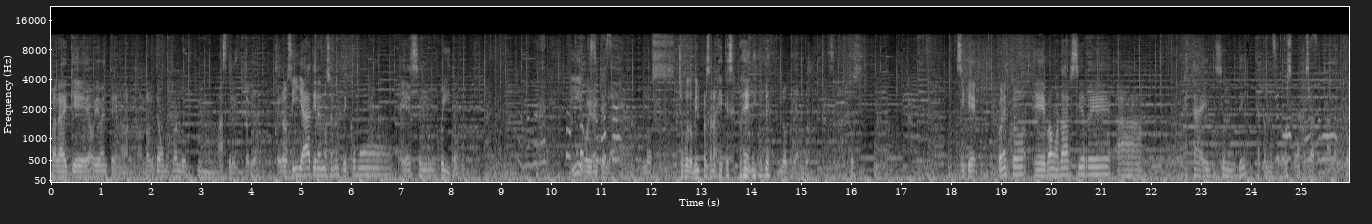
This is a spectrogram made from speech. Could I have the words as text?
para que obviamente no, no, no le estemos mostrando más de la historia, pero sí ya tienen nociones de cómo es el jueguito. Y obviamente la- los 8000 personajes que se pueden ir desbloqueando, son altos. Así que con esto eh, vamos a dar cierre a esta edición de Catando Juegos. Vamos a pasar al otro.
